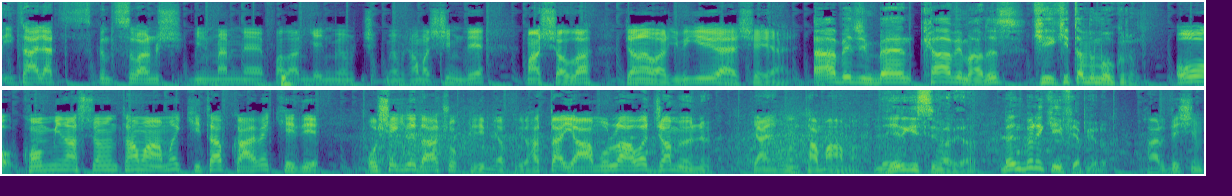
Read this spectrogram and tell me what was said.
İthalat sıkıntısı varmış bilmem ne falan gelmiyormuş çıkmıyormuş. Ama şimdi maşallah canavar gibi giriyor her şey yani. Abicim ben kahvemi alır ki kitabımı okurum. O kombinasyonun tamamı kitap, kahve, kedi. O şekilde daha çok prim yapıyor. Hatta yağmurlu hava cam önü. Yani onun tamamı. Ne ilgisi var ya? Ben böyle keyif yapıyorum. Kardeşim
